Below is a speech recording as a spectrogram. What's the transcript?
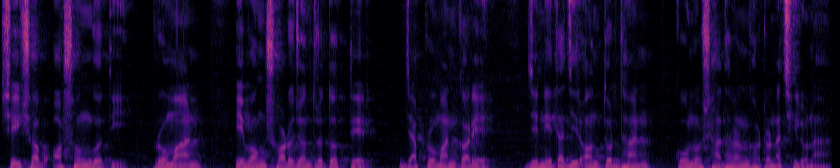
সেই সব অসঙ্গতি, প্রমাণ এবং ষড়যন্ত্র তত্ত্বের যা প্রমাণ করে যে নেতাজির অন্তর্ধান কোনো সাধারণ ঘটনা ছিল না।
